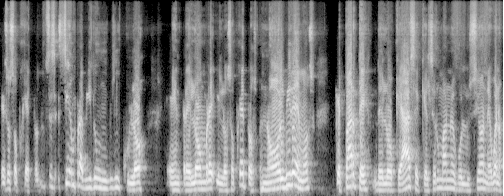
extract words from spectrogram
esos objetos. Entonces, siempre ha habido un vínculo entre el hombre y los objetos. No olvidemos que parte de lo que hace que el ser humano evolucione, bueno,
